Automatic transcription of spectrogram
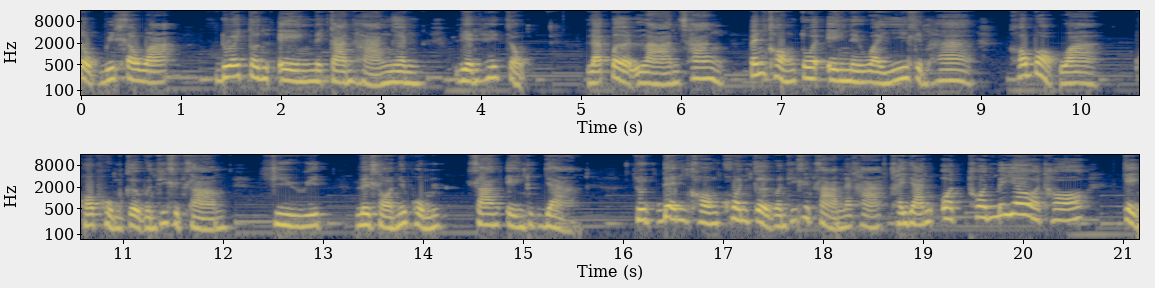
จบวิศวะ ด้วยตนเองในการหาเงิน เรียนให้จบ และเปิดร้านช่าง เป็นของตัวเองในวัย 25 เขาบอกว่าเพราะผมเกิดวันที่ 13 ชีวิตเลยสอนให้ผมสร้างเองทุกอย่าง จุดเด่นของคนเกิดวันที่ 13 นะคะ ขยันอดทนไม่ย่อท้อ เก่ง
